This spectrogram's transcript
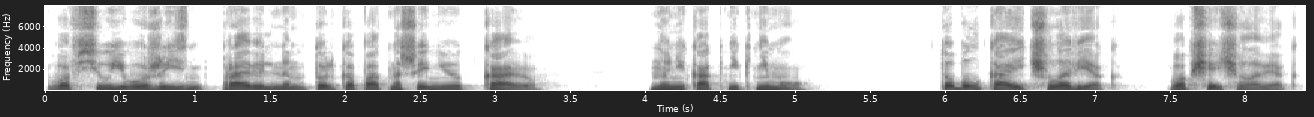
во всю его жизнь правильным только по отношению к Каю, но никак не к нему. То был Кай человек, вообще человек,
